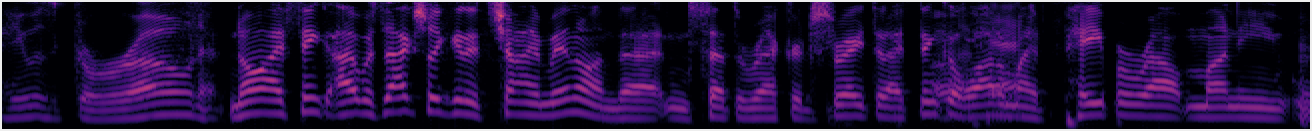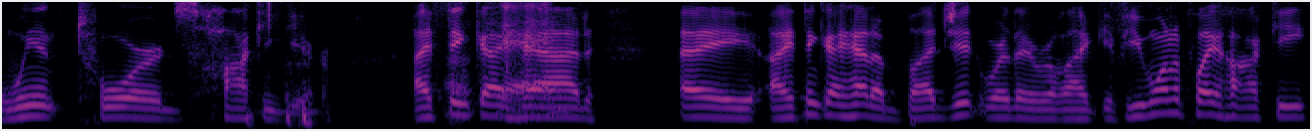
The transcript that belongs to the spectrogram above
He was growing. No, I think I was actually going to chime in on that and set the record straight. That I think a lot of my paper route money went towards hockey gear. I think I had a I think I had a budget where they were like, if you want to play hockey,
